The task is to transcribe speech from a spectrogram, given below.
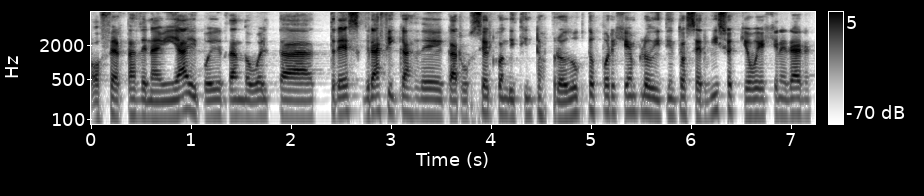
ofertas de Navidad y puede ir dando vuelta tres gráficas de carrusel con distintos productos, por ejemplo, distintos servicios que voy a generar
